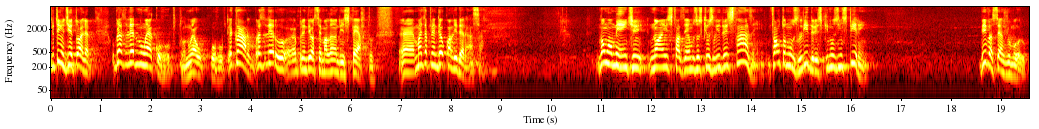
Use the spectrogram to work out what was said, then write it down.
Eu tenho dito, olha, o brasileiro não é corrupto, não é o corrupto. É claro, o brasileiro aprendeu a ser malandro e esperto, é, mas aprendeu com a liderança. Normalmente nós fazemos o que os líderes fazem. Faltam-nos líderes que nos inspirem. Viva Sérgio Moro.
